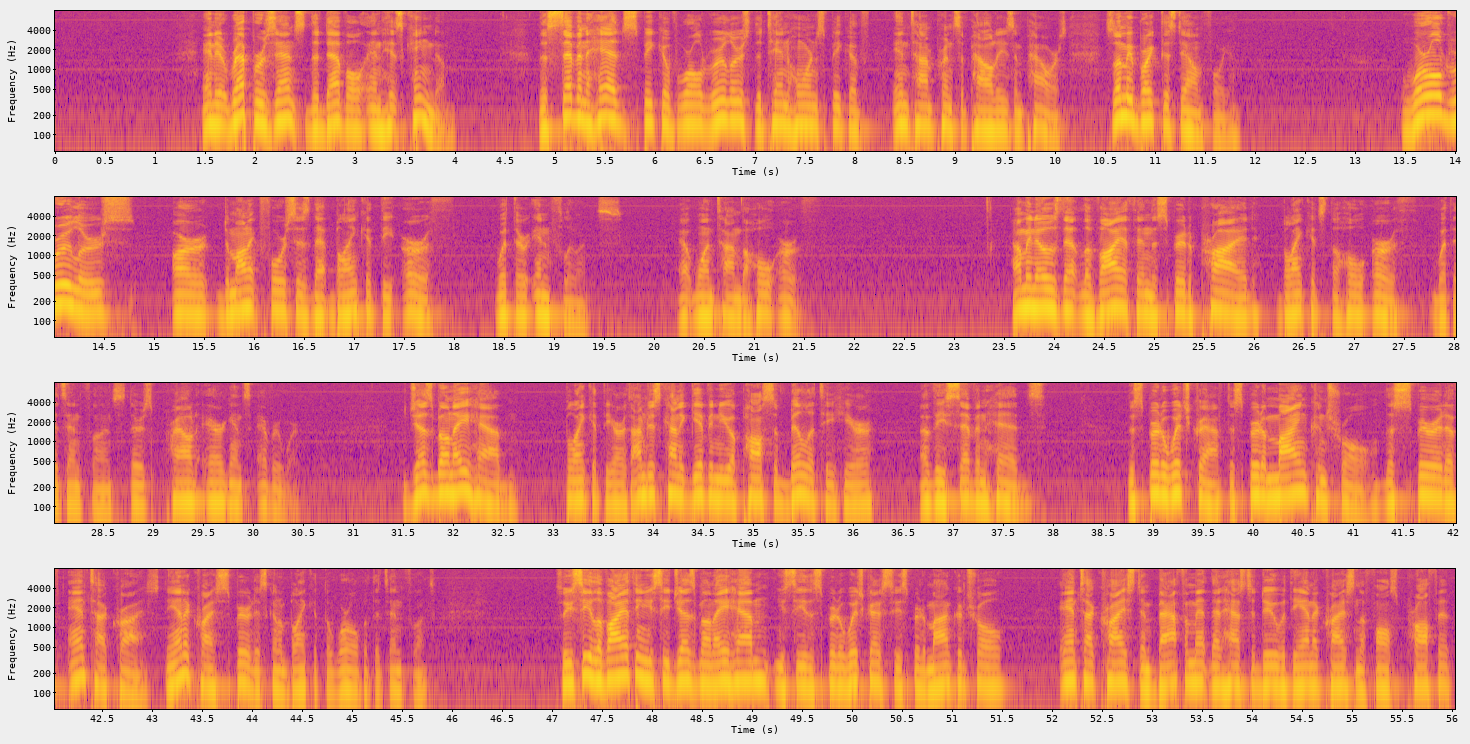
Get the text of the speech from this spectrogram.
And it represents the devil and his kingdom. The seven heads speak of world rulers, the ten horns speak of end time principalities and powers. So let me break this down for you. World rulers are demonic forces that blanket the earth with their influence. At one time, the whole earth. How many knows that Leviathan, the spirit of pride, blankets the whole earth with its influence? There's proud arrogance everywhere. Jezebel and Ahab blanket the earth. I'm just kind of giving you a possibility here of these seven heads the spirit of witchcraft, the spirit of mind control, the spirit of Antichrist. The Antichrist spirit is going to blanket the world with its influence. So you see Leviathan, you see Jezebel and Ahab, you see the spirit of witchcraft, you see the spirit of mind control, Antichrist and Baphomet, that has to do with the Antichrist and the false prophet.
